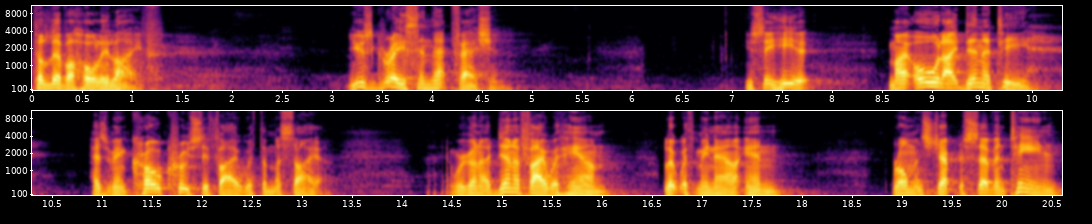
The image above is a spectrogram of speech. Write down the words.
to live a holy life. Use grace in that fashion. You see, he, my old identity has been co crucified with the Messiah. And we're going to identify with him. Look with me now in Romans chapter 17,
